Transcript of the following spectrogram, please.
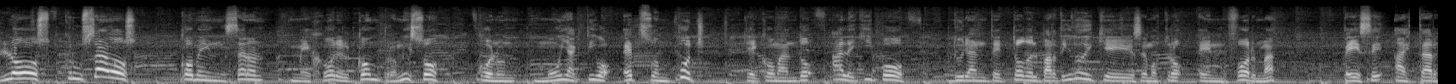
Los cruzados comenzaron mejor el compromiso con un muy activo Edson Puch que comandó al equipo durante todo el partido y que se mostró en forma pese a estar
